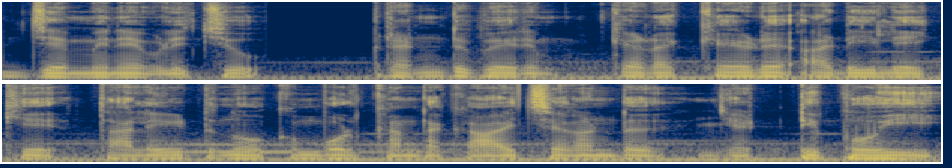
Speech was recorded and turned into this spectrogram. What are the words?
ജെമ്മിനെ വിളിച്ചു. രണ്ടുപേരും കിടക്കയുടെ അടിയിലേക്ക് തലയിട്ട് നോക്കുമ്പോൾ കണ്ട കാഴ്ച കണ്ട് ഞെട്ടിപ്പോയി.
